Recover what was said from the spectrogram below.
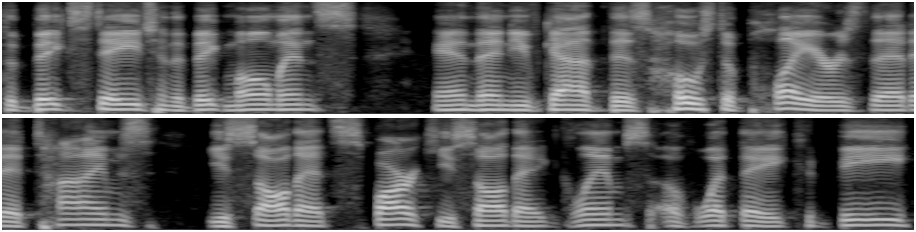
the big stage and the big moments. And then you've got this host of players that at times you saw that spark, you saw that glimpse of what they could be,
